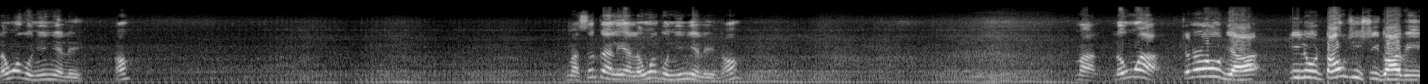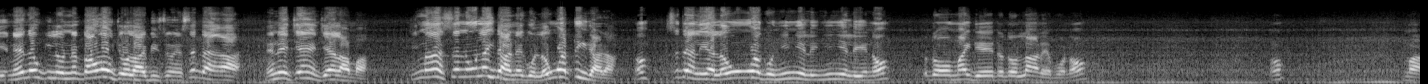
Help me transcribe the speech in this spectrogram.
လုံးဝကိုညင်ညင်လေးနော်ဒီမှာစက်တန်လေးကလုံးဝကိုညင်ညင်လေးနော်ဒီမှာလုံးဝကျွန်တော်တို့ဗျာကီလိုတောင်းချီရှိသွားပြီအနည်းဆုံးကီလို2000လောက်ကျော်လာပြီဆိုရင်စက်တန်ကနည်းနည်းကျန်းရင်ကျန်းလာမှာဒီမှာစနုံးလိုက်တာနဲ့ကိုလုံးဝတိတာတာနော်စက်တန်လေးကလုံးဝကိုညင်ညင်လေးညင်ညင်လေးနော် တော်တော်မိုက်တယ်တော်တော်လှတယ်ပေါ့နော်နော်ဒီမှာ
